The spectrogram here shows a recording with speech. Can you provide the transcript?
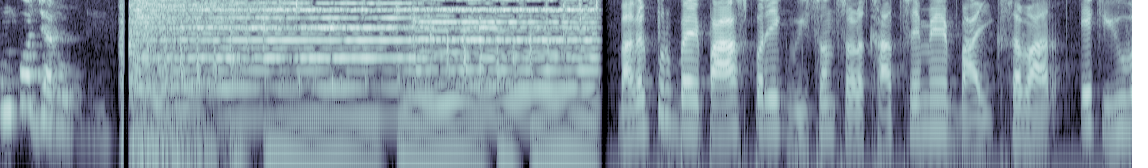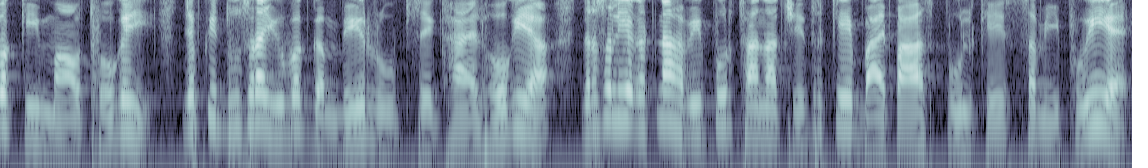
उनको ज़रूर दें। भागलपुर बाईपास पर एक भीषण सड़क हादसे में बाइक सवार एक युवक की मौत हो गई, जबकि दूसरा युवक गंभीर रूप से घायल हो गया। दरअसल यह घटना हबीबपुर थाना क्षेत्र के बाईपास पुल के समीप हुई है।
